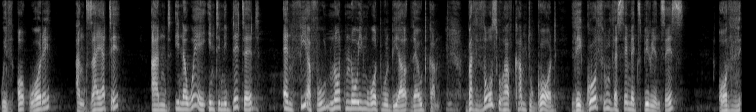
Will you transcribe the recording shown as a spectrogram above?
with worry, anxiety, and in a way intimidated and fearful, not knowing what will be uh, the outcome. But those who have come to God, they go through the same experiences or th-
